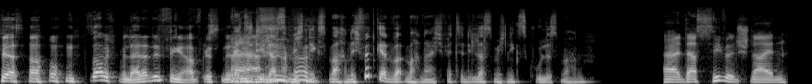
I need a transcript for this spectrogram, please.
wär's auch. So habe ich mir leider den Finger abgeschnitten. Wette, die lassen mich nichts machen. Ich würde gern was machen, aber ich wette, die lassen mich nichts Cooles machen. Äh, das Zwiebeln schneiden.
